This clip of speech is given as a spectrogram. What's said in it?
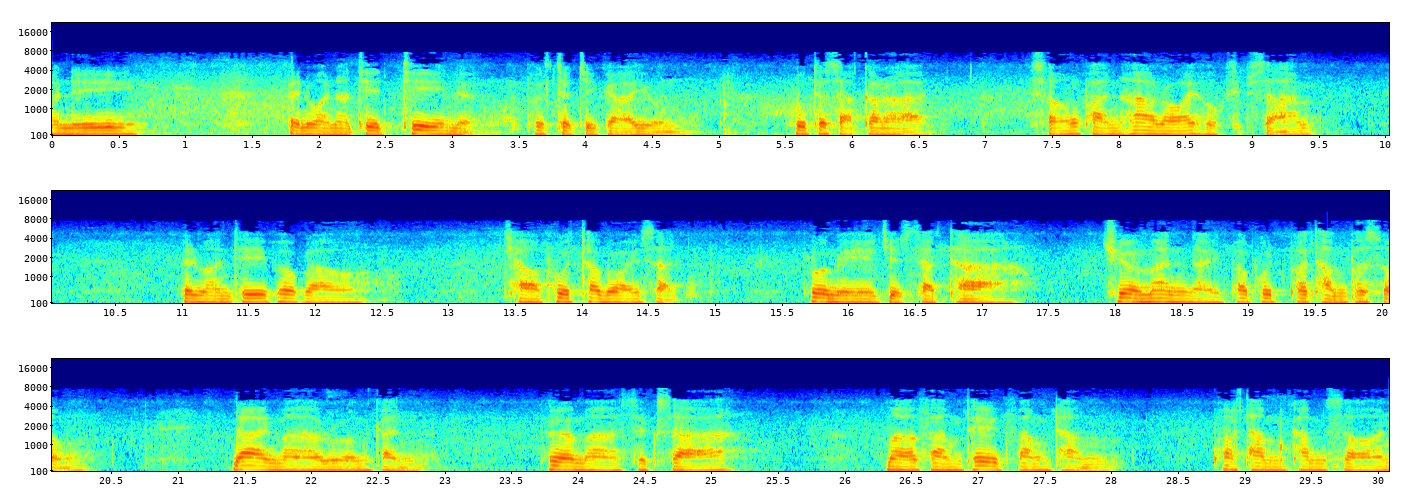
วันนี้เป็นวันอาทิตย์ที่หนึ่งพฤศจิกายน พุทธศักราช 2563 เป็นวันที่พวกเราชาวพุทธบริษัท ผู้มีจิตศรัทธา เชื่อมั่นในพระพุทธพระธรรมพระสงฆ์ได้มารวมกัน เพื่อมาศึกษามาฟังเทศฟังธรรม พระธรรมคำสอน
